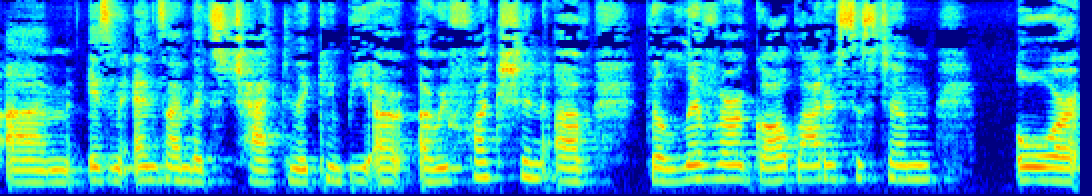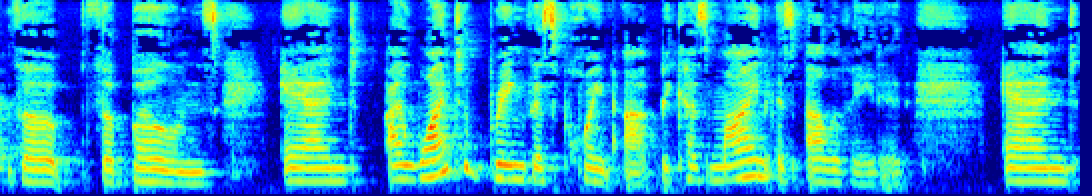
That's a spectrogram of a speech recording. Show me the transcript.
um, is an enzyme that's checked and it can be a, a reflection of the liver, gallbladder system, or the, the bones. And I want to bring this point up because mine is elevated. And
